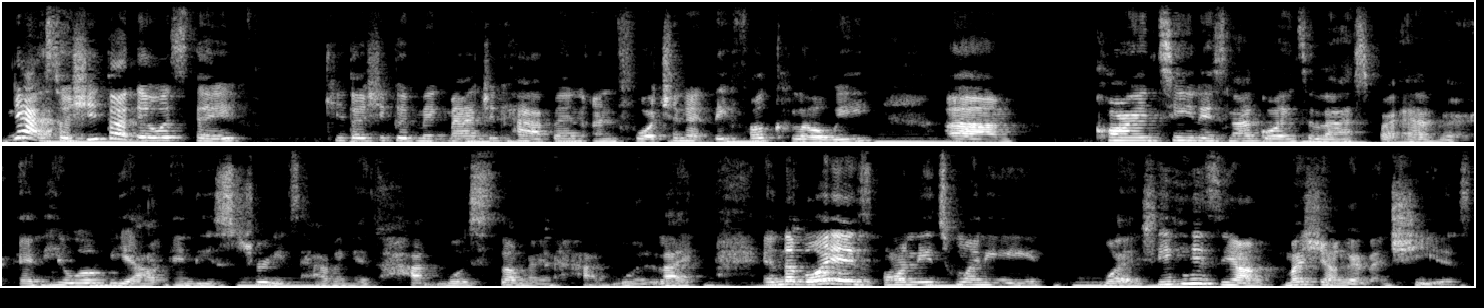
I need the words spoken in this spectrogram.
yeah. So she thought they were safe she thought she could make magic happen unfortunately for Khloe, um quarantine is not going to last forever and he will be out in these streets having his hot boy summer and hot boy life. And the boy is only 20 what he's young much younger than she is.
